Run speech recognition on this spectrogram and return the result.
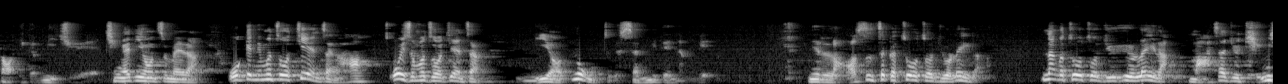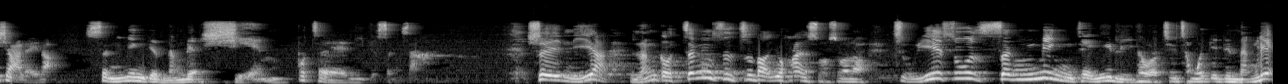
到一个秘诀。亲爱的弟兄姊妹呢，我给你们做见证啊！为什么做见证？你要用这个生命的能力。你老是这个做做就累了，那个做做就又累了，马上就停下来了。生命的能力显不在你的身上，所以你呀，能够真实知道约翰所说了，主耶稣生命在你里头，就成为你的能力。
